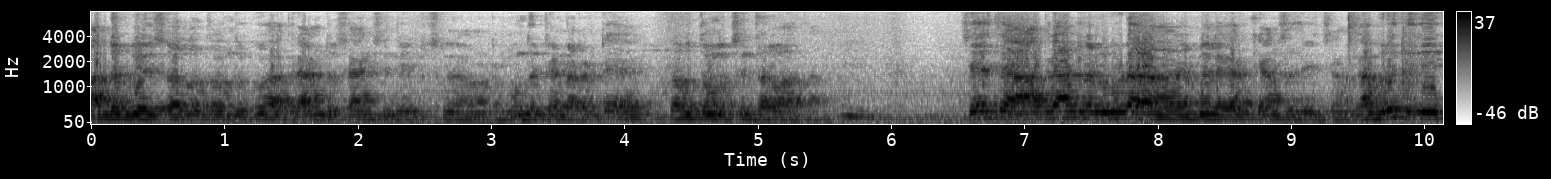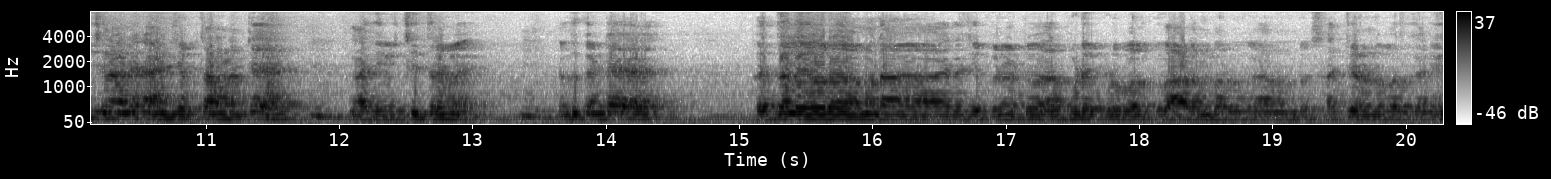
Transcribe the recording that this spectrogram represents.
ఆర్డబ్ల్యూఎస్ వాళ్ళతో అందుకు ఆ గ్రాంట్ శాంక్షన్ చేయించుకున్నాను ముందు టెండర్ అంటే ప్రభుత్వం వచ్చిన తర్వాత. ఉమ్, చేస్తే ఆ గ్రాంట్లను కూడా ఎమ్మెల్యే గారు క్యాన్సిల్ చేయించాను అభివృద్ధి చేయించినానని ఆయన చెప్తానంటే అది విచిత్రమే. ఉమ్, ఎందుకంటే పెద్దలు ఎవరో మన ఆయన చెప్పినట్టు అల్పుడెప్పుడు పలుకు ఆడంబరం కానుండు సజ్జనుడు పలుకు అని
